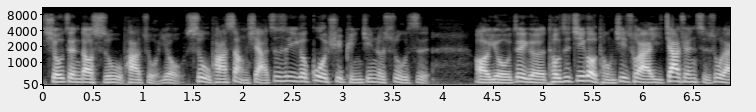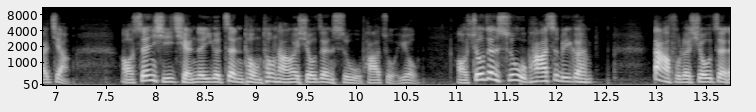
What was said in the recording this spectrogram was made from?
修正到十五趴左右，十五趴上下，这是一个过去平均的数字。哦，有这个投资机构统计出来，以加权指数来讲，哦，升息前的一个阵痛，通常会修正十五趴左右。哦，修正十五趴是不是一个很大幅的修正？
